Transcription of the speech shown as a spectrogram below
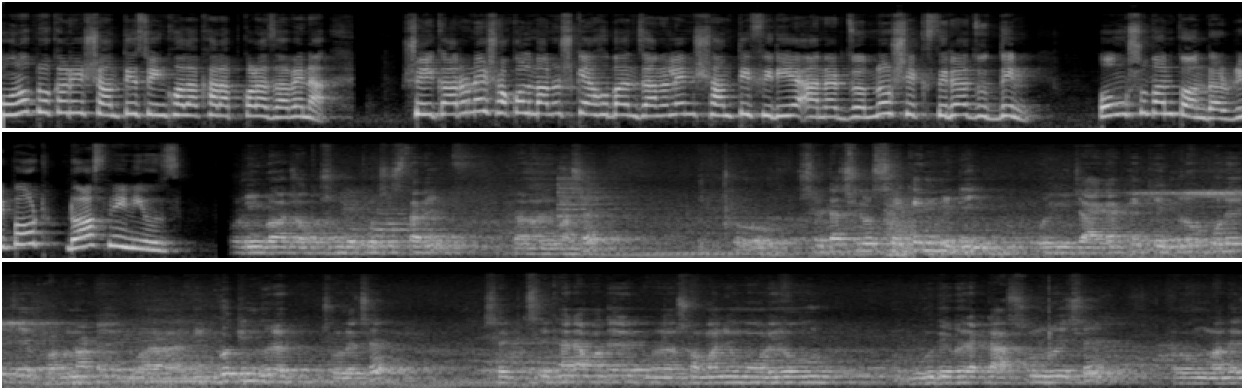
কোনো প্রকারের শান্তি শৃঙ্খলা খারাপ করা যাবে না। সেই কারণে সকল মানুষকে আহ্বান জানালেন শান্তি ফিরিয়ে আনার জন্য শেখ সিরাজ উদ্দিন। অংশুমান পন্ডার রিপোর্ট ডসনি নিউজ। শনিবার যত সম্ভব পঁচিশ তারিখ, জানুয়ারি মাসে। তো সেটা ছিল সেকেন্ড মিটিং ওই জায়গাকে কেন্দ্র করে যে ঘটনাটি দীর্ঘদিন ধরে চলেছে সেখানে আমাদের সম্মানীয় মৌরবাবু গুরুদেবের একটা আশ্রম রয়েছে এবং আমাদের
